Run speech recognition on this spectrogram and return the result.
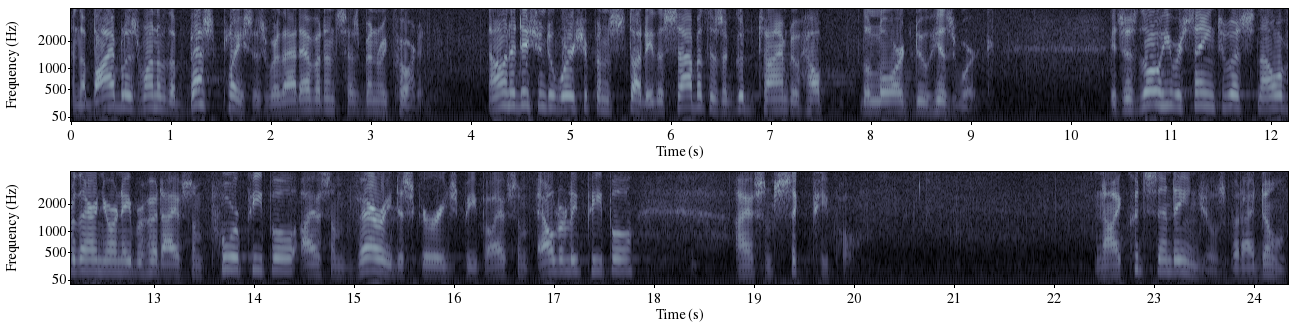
and the Bible is one of the best places where that evidence has been recorded. Now, in addition to worship and study, the Sabbath is a good time to help the Lord do His work. It's as though He were saying to us, now over there in your neighborhood, I have some poor people, I have some very discouraged people, I have some elderly people, I have some sick people. Now, I could send angels, but I don't.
